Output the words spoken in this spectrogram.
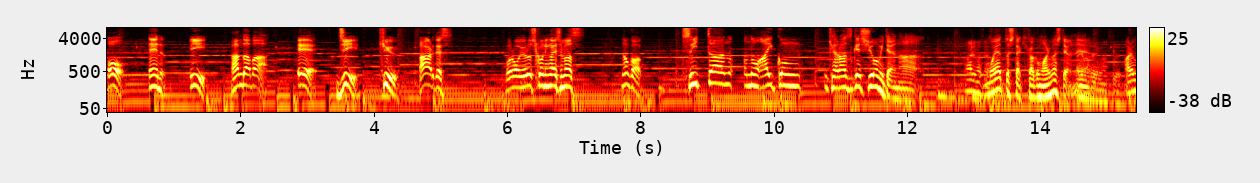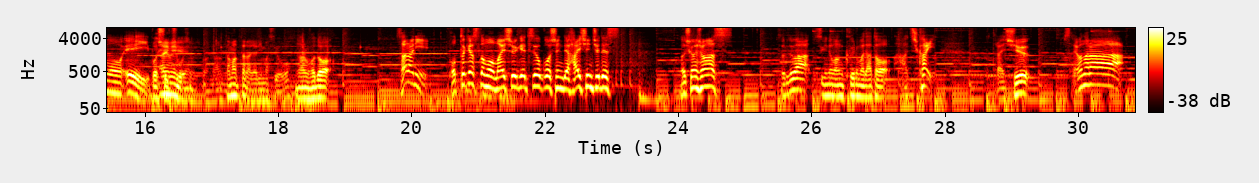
o, n, e、アンダーバー、a, g, q, r です。フォローよろしくお願いします。なんか、ツイッターのあのアイコンキャラ付けしようみたいな、ありますよもやっとした企画もありましたよね。ります。あれも鋭意募集中。たまったらやりますよ。なるほど。さらに、ポッドキャストも毎週月曜更新で配信中です。よろしくお願いします。それでは、次のワンクールまであと8回。来週、さようなら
